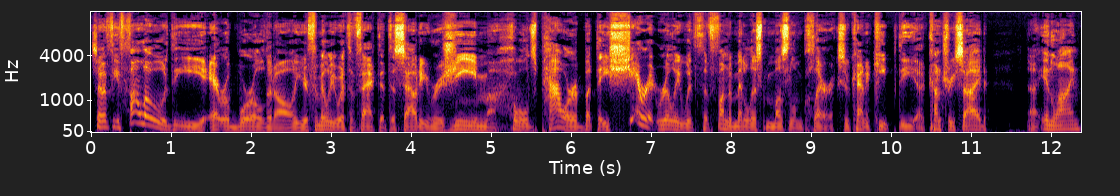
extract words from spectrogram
So, if you follow the Arab world at all, you're familiar with the fact that the Saudi regime holds power, but they share it really with the fundamentalist Muslim clerics who kind of keep the uh, countryside uh, in line.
